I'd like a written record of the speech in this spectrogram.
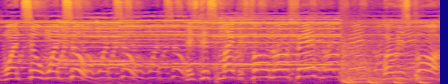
One two one two. Is this microphone on, fam? Word is born.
